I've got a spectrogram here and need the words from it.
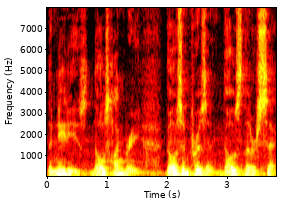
the needies, those hungry, those in prison, those that are sick.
